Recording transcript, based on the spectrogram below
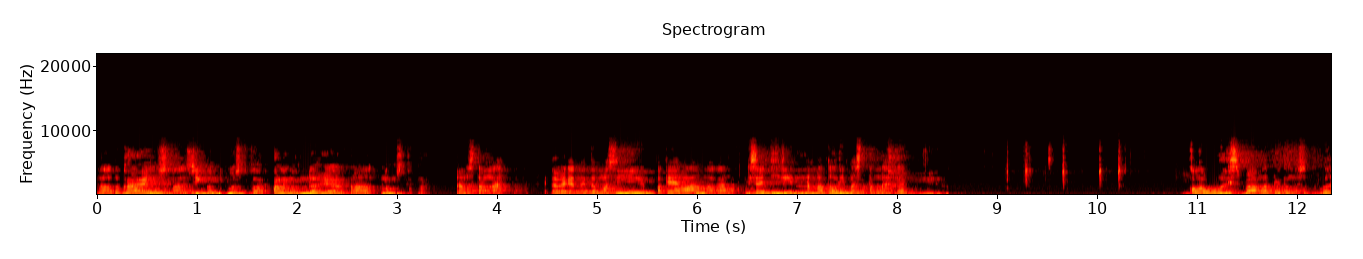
atau berapa kayaknya singkat gue paling rendah ya enam setengah enam setengah. Tapi kan itu masih pakai yang lama kan. Bisa jadi 6 atau lima setengah kan. Kalau bullish banget gitu maksud gue.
